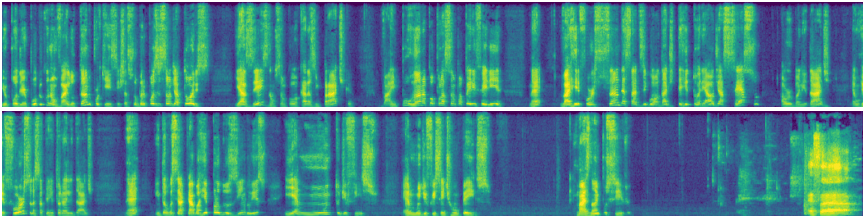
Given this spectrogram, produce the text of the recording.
E o poder público não vai lutando porque existe a sobreposição de atores. E às vezes não são colocadas em prática, vai empurrando a população para a periferia, né? vai reforçando essa desigualdade territorial de acesso à urbanidade, é um reforço dessa territorialidade. Né? Então você acaba reproduzindo isso e é muito difícil. É muito difícil a gente romper isso. Mas não é impossível. Essa,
